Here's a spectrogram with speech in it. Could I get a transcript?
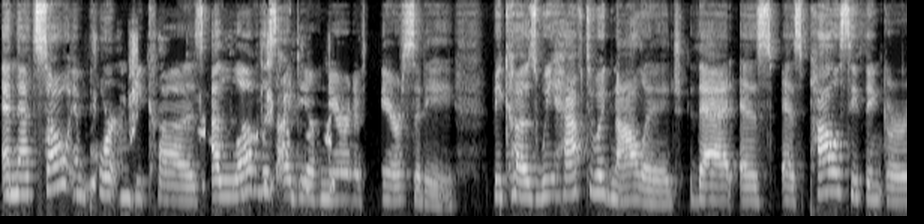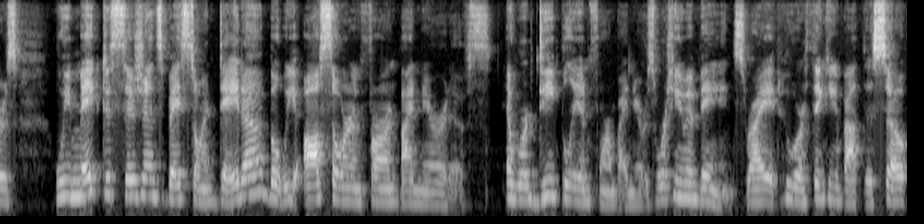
And that's so important because I love this idea of narrative scarcity because we have to acknowledge that as as policy thinkers, we make decisions based on data, but we also are informed by narratives. And we're deeply informed by narratives. We're human beings, right, who are thinking about this. So,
